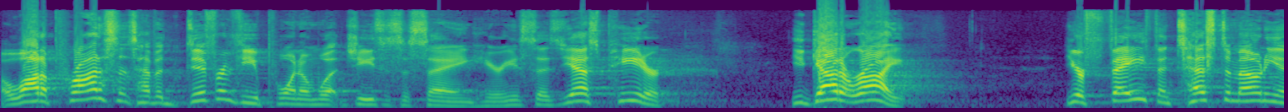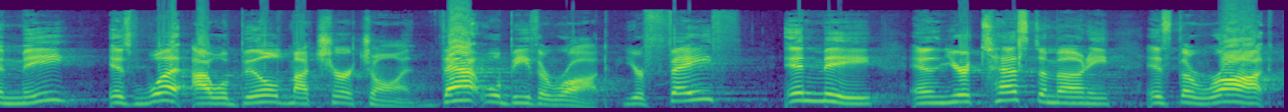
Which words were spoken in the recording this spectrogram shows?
A lot of Protestants have a different viewpoint on what Jesus is saying here. He says, Yes, Peter, you got it right. Your faith and testimony in me is what I will build my church on. That will be the rock. Your faith in me and your testimony is the rock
